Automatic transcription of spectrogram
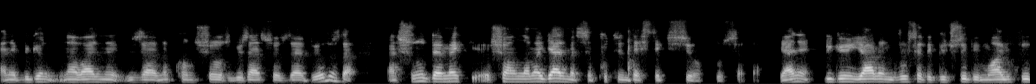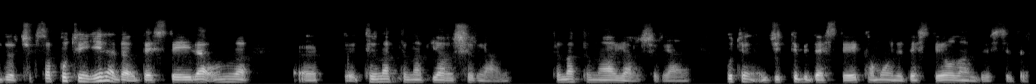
Yani bir gün Navalny üzerine konuşuyoruz, güzel sözler diyoruz da yani şunu demek şu anlama gelmesin Putin destekçisi yok Rusya'da. Yani bir gün yarın Rusya'da güçlü bir muhalif lider çıksa Putin yine de desteğiyle onunla e, tırnak tırnak yarışır yani. Tırnak tırnağa yarışır yani. Putin ciddi bir desteği, kamuoyuna desteği olan birisidir.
